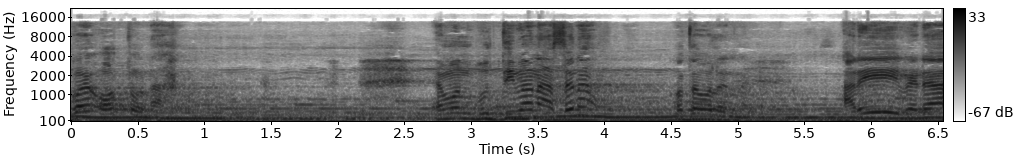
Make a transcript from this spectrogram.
কয় অত না। এমন বুদ্ধিমান আছে না? কথা বলেন না। আরে বেটা,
